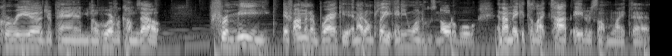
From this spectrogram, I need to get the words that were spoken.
Korea, Japan, you know, whoever comes out. For me, if I'm in a bracket and I don't play anyone who's notable and I make it to like top eight or something like that,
